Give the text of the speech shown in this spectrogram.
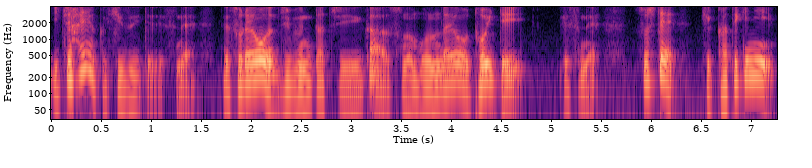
いち早く気づいてですねでそれを自分たちがその問題を解いてですねそして結果的に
